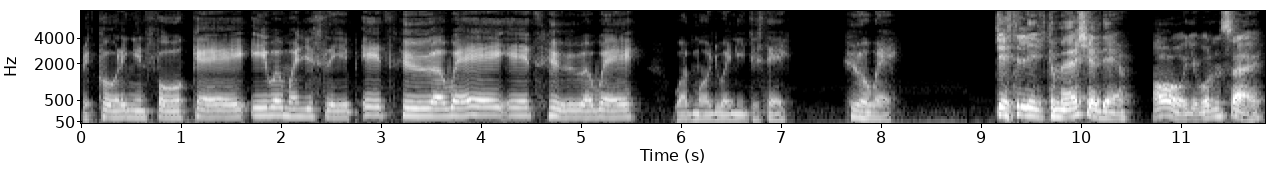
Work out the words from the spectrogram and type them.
Recording in 4K, even when you sleep. It's Huawei, it's Huawei. What more do I need to say? Huawei? Just a little commercial there. Oh, you wouldn't say.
